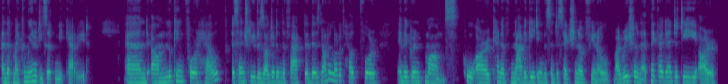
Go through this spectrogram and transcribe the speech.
and that my community certainly carried. And um, looking for help essentially resulted in the fact that there's not a lot of help for immigrant moms who are kind of navigating this intersection of, you know, our racial and ethnic identity, our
